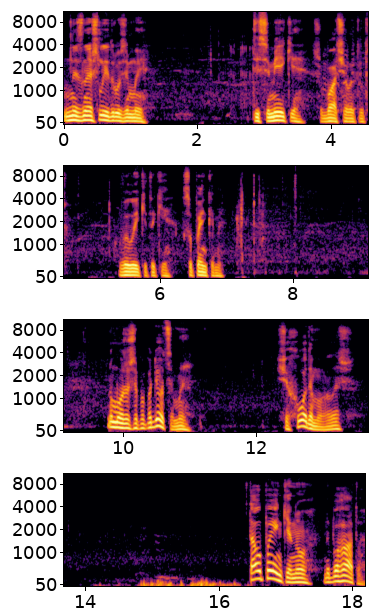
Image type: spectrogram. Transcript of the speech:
Не знайшли, друзі, ми ті сімейки, що бачили тут великі такі з опеньками. Ну, може ще попадеться, ми ще ходимо, але ж. Та опеньки, ну, небагато.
